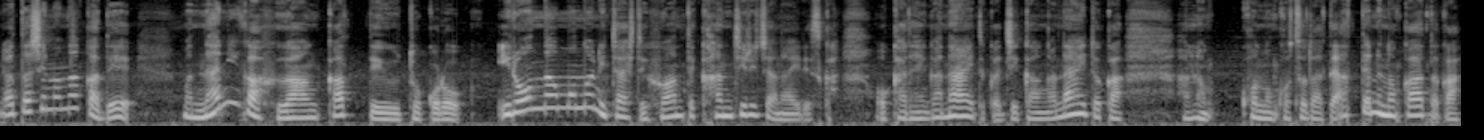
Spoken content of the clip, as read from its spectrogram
私の中で、まあ、何が不安かっていうところいろんなものに対して不安って感じるじゃないですかお金がないとか時間がないとかあのこの子育て合ってるのかとか、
